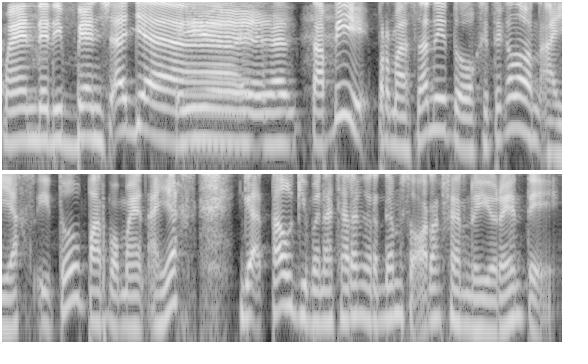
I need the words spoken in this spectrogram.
main dari bench aja. Iya. ya kan? Tapi permasalahan itu ketika lawan Ajax itu para pemain Ajax nggak tahu gimana cara ngeredam seorang Fernando Llorente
